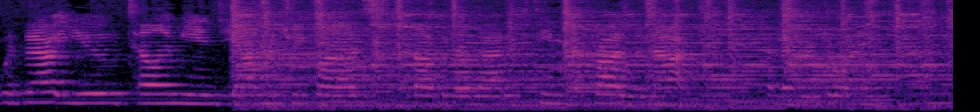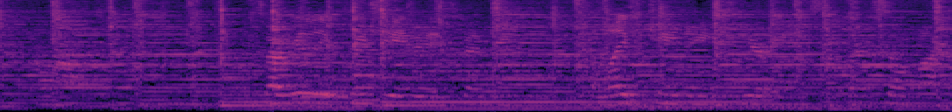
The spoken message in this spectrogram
without you telling me in geometry class about the robotics team, I probably would not have ever joined. Um, so I really appreciate it. It's been a life-changing experience. Thanks so much.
